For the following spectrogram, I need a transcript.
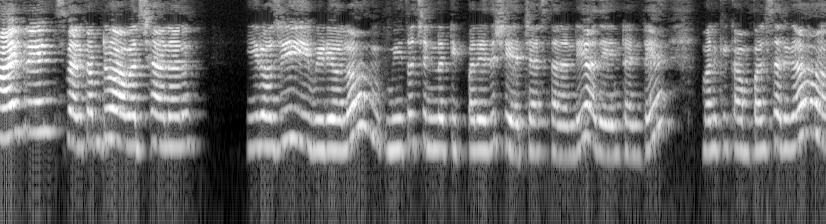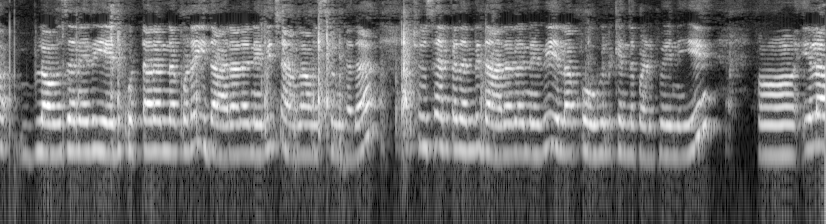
Hi friends welcome to our channel. ఈరోజు ఈ వీడియోలో మీతో చిన్న టిప్ అనేది షేర్ చేస్తానండి. అదేంటంటే మనకి కంపల్సరిగా బ్లౌజ్ అనేది ఏది కుట్టాలన్నా కూడా ఈ దారాలు అనేవి చాలా అవసరం కదా. చూసారు కదండి దారాలు అనేవి ఇలా పోగుల కింద పడిపోయినాయి. ఇలా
